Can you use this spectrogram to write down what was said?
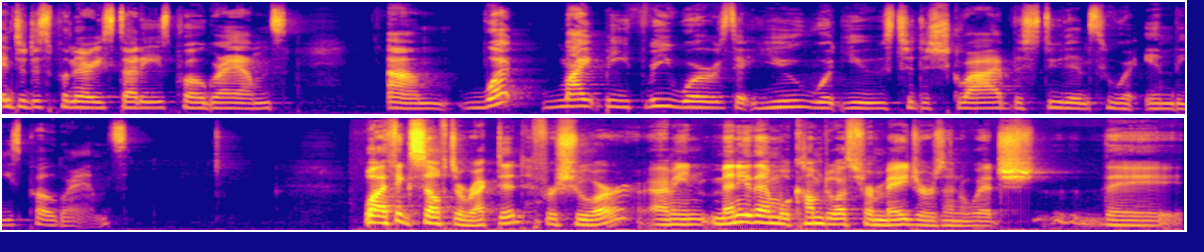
interdisciplinary studies programs, um, what might be three words that you would use to describe the students who are in these programs? Well, I think self directed for sure. I mean, many of them will come to us from majors in which they,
